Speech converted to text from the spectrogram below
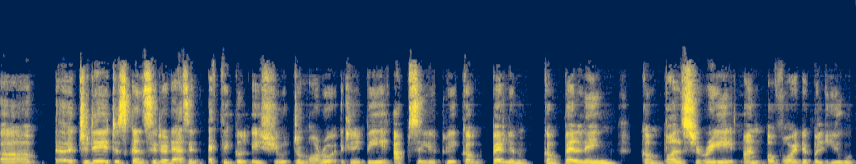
Uh, uh, today it is considered as an ethical issue. Tomorrow it will be absolutely compelling, compelling, compulsory, unavoidable. You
